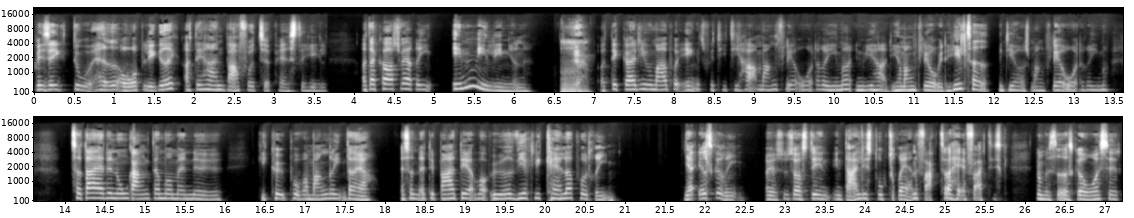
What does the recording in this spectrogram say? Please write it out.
hvis ikke du havde overblikket, ikke? Og det har han bare fået til at passe det hele. Og der kan også være rim inden i linjerne. Mm. Ja. Og det gør de jo meget på engelsk, fordi de har mange flere ord, der rimer, end vi har. De har mange flere ord i det hele taget, men de har også mange flere ord, der rimer. Så der er det nogle gange, der må man øh, give køb på, hvor mange rim der er. Altså, at det er bare der, hvor øret virkelig kalder på et rim. Jeg elsker rim, og jeg synes også, det er en, en dejlig strukturerende faktor at have faktisk, når man sidder og skal oversætte.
